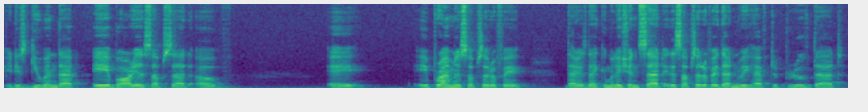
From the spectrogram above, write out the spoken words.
it is given that A bar is a subset of A, A prime is a subset of A, that is the accumulation set is a subset of A, then we have to prove that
